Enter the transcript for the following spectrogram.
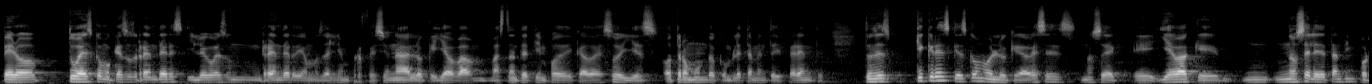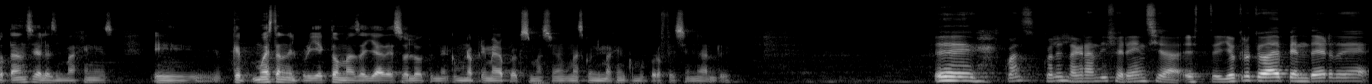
Pero tú ves como que esos renders y luego es un render, digamos, de alguien profesional o que ya va bastante tiempo dedicado a eso y es otro mundo completamente diferente. Entonces, ¿qué crees que es como lo que a veces, no sé, lleva a que no se le dé tanta importancia a las imágenes que muestran el proyecto más allá de solo tener como una primera aproximación, más con imagen como profesional? Eh, ¿cuál, ¿cuál, es la gran diferencia? Este, yo creo que va a depender de,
